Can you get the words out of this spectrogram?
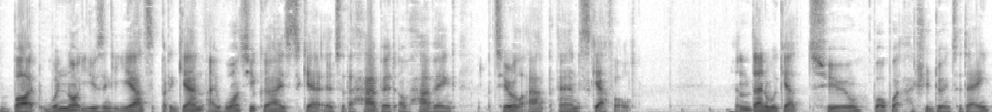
but we're not using it yet. But again, I want you guys to get into the habit of having Material App and Scaffold. And then we get to what we're actually doing today,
